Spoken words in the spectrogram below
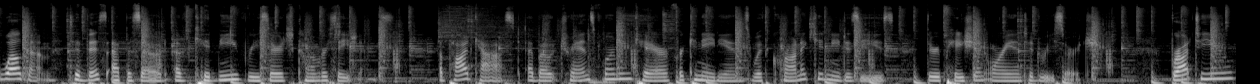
Welcome to this episode of Kidney Research Conversations, a podcast about transforming care for Canadians with chronic kidney disease through patient oriented research. Brought to you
